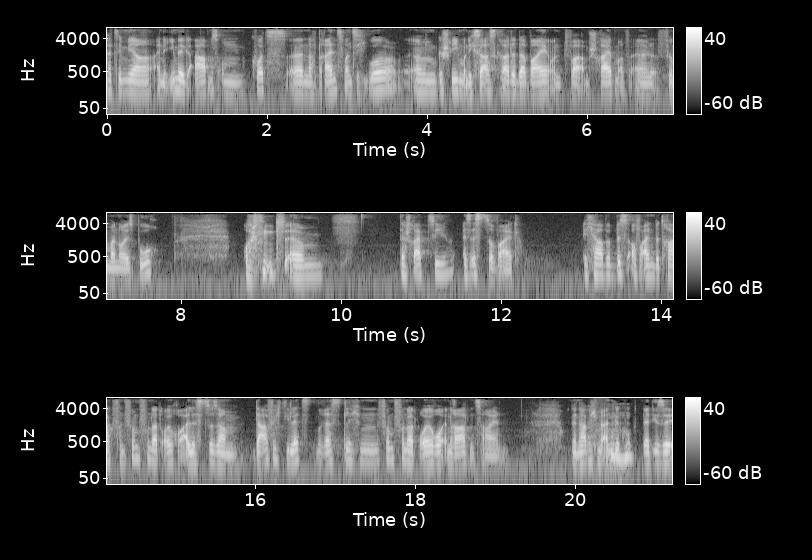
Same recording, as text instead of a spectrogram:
hat sie mir eine E-Mail abends um kurz äh, nach 23 Uhr ähm, geschrieben und ich saß gerade dabei und war am Schreiben äh, für mein neues Buch. Und ähm, da schreibt sie, es ist soweit ich habe bis auf einen Betrag von 500 Euro alles zusammen. Darf ich die letzten restlichen 500 Euro in Raten zahlen? Und dann habe ich mir mhm. angeguckt, wer diese,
